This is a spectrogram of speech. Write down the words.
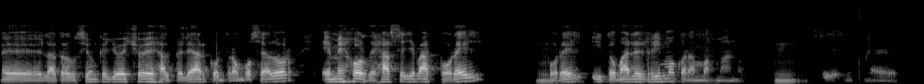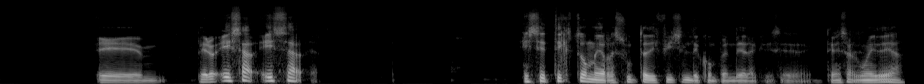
Eh, la traducción que yo he hecho es al pelear contra un boxeador, es mejor dejarse llevar por él, mm. por él y tomar el ritmo con ambas manos. Mm. Eh. Eh, pero esa, esa, ese texto me resulta difícil de comprender. ¿Tienes alguna idea?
